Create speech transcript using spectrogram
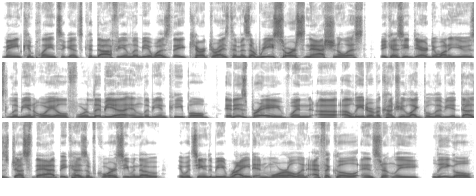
main complaints against Gaddafi in Libya was they characterized him as a resource nationalist because he dared to want to use Libyan oil for Libya and Libyan people. It is brave when uh, a leader of a country like Bolivia does just that because, of course, even though it would seem to be right and moral and ethical and certainly legal,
